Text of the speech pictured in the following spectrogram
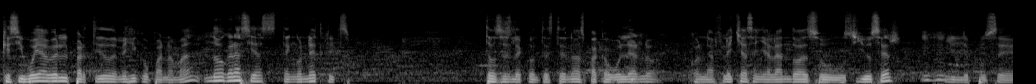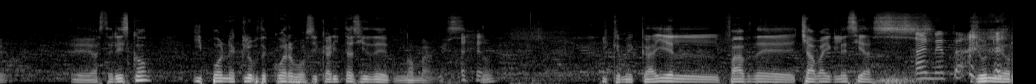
que si voy a ver el partido de México-Panamá, no, gracias, tengo Netflix. Entonces le contesté nada más para cabulearlo con la flecha señalando a su user y le puse eh, asterisco y pone Club de Cuervos y carita así de no mames, ¿no? Y que me cae el fab de Chava Iglesias Ah, neta. Junior.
